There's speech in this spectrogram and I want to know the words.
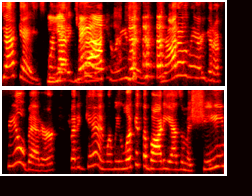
decades for yeah, that exact yeah. reason. Not only are you going to feel better, but again, when we look at the body as a machine,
